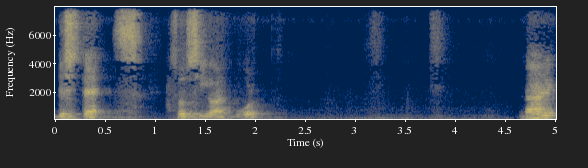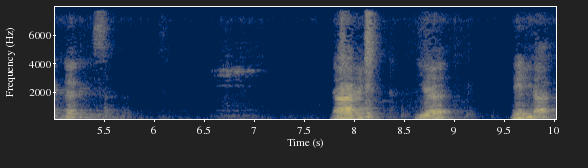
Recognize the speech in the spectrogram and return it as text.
distance. So see on board. Direct narration. Direct here, indirect.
